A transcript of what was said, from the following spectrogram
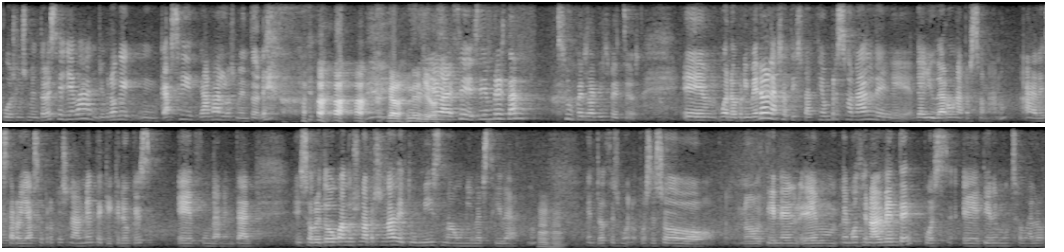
Pues los mentores se llevan, yo creo que casi ganan los mentores. Ganan ellos. sí, siempre están súper satisfechos. Eh, bueno, primero la satisfacción personal de, de ayudar a una persona ¿no? a desarrollarse profesionalmente, que creo que es eh, fundamental. Y sobre todo cuando es una persona de tu misma universidad. Entonces, bueno, pues eso no tiene, em, emocionalmente pues, eh, tiene mucho valor.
